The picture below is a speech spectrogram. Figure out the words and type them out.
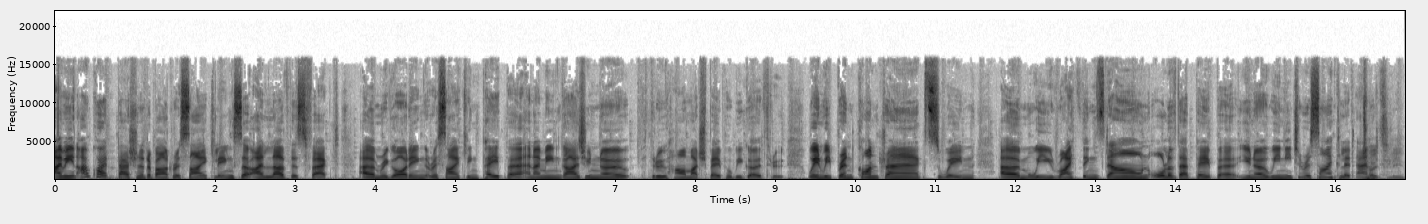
I mean, I'm quite passionate about recycling, so I love this fact um, regarding recycling paper. And I mean, guys, you know through how much paper we go through when we print contracts, when um, we write things down, all of that paper. You know, we need to recycle it. And Totally.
